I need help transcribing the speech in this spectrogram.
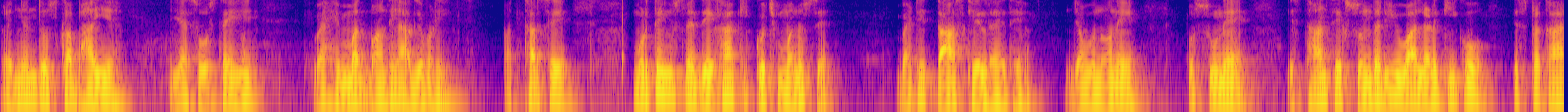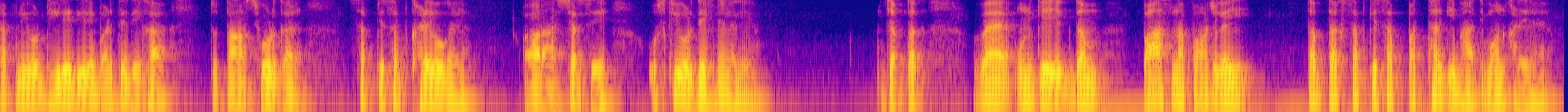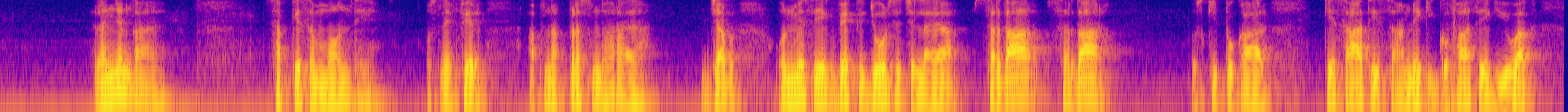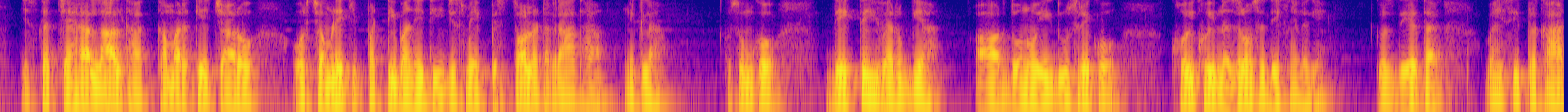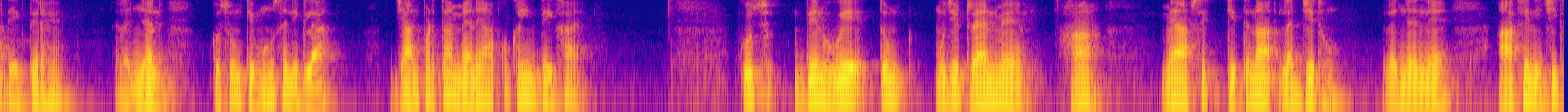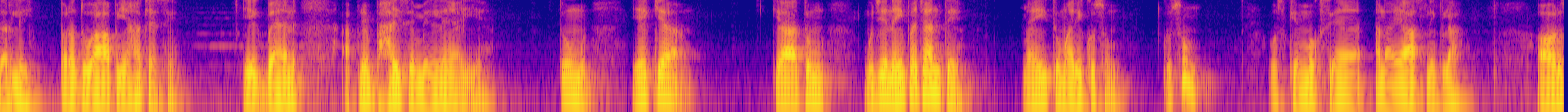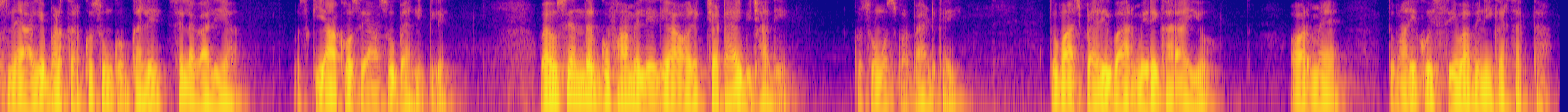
रंजन तो उसका भाई है। यह सोचते ही वह हिम्मत बांधे आगे बढ़ी। पत्थर से मुड़ते ही उसने देखा कि कुछ मनुष्य बैठे ताश खेल रहे थे। जब उन्होंने उस सुने स्थान से एक सुंदर युवा लड़की को इस प्रकार अपनी ओर धीरे धीरे बढ़ते देखा तो ताश छोड़कर सबके सब खड़े हो गए और आश्चर्य से उसकी ओर देखने लगे। जब तक वह उनके एकदम पास न पहुँच गई, तब तक सब के सब पत्थर की भांति मौन खड़े रहे। रंजन कहाँ है? सबके सब मौन थे। उसने फिर अपना प्रश्न दोहराया। जब उनमें से एक व्यक्ति ज़ोर से चिल्लाया, सरदार सरदार, उसकी पुकार के साथ ही सामने की गुफा से एक युवक, जिसका चेहरा लाल था, कमर के चारों और चमड़े की पट्टी बंधी थी, जिसमें एक पिस्तौल लटक रहा था, निकला। कुसुम को देखते ही वह रुक गया और दोनों एक दूसरे को खोई खोई नज़रों से देखने लगे। कुछ देर तक वह इसी प्रकार देखते रहे। रंजन कुसुम के मुँह से निकला, जान पड़ता मैंने आपको कहीं देखा है। कुछ दिन हुए, तुम मुझे ट्रेन में हाँ मैं आपसे कितना लज्जित हूँ रंजन ने आँखें नीची कर ली, परंतु आप यहाँ कैसे? एक बहन अपने भाई से मिलने आई है। तुम यह क्या? क्या तुम मुझे नहीं पहचानते? मैं ही तुम्हारी कुसुम। कुसुम? उसके मुख से अनायास निकला और उसने आगे बढ़कर कुसुम को गले से लगा लिया। उसकी आँखों से आँसू बह निकले। वह उसे अंदर गुफा में ले गया और एक चटाई बिछा दी। कुसुम उस पर बैठ गई। तुम आज पहली बार मेरे घर आई हो और मैं तुम्हारी कोई सेवा भी नहीं कर सकता।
